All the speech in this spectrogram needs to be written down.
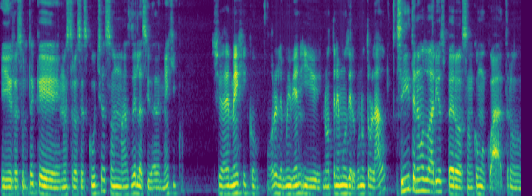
y resulta que nuestros escuchas son más de la Ciudad de México. Ciudad de México, órale, muy bien. ¿Y no tenemos de algún otro lado? Sí, tenemos varios, pero son como cuatro,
